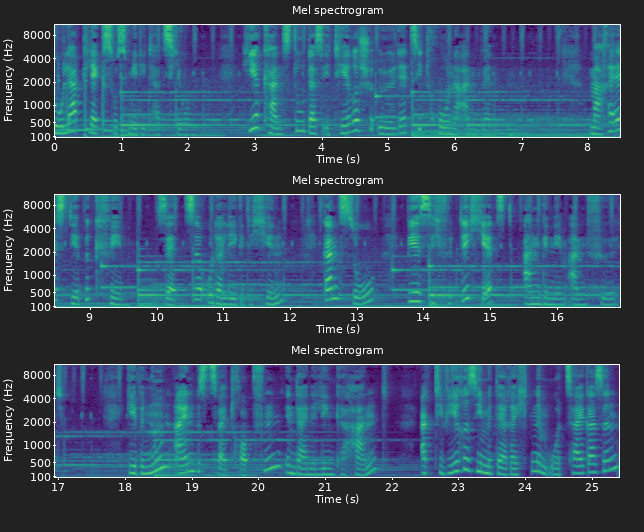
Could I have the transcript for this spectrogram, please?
Solarplexus-Meditation. Hier kannst du das ätherische Öl der Zitrone anwenden. Mache es dir bequem. Setze oder lege dich hin, ganz so, wie es sich für dich jetzt angenehm anfühlt. Gebe nun ein bis zwei Tropfen in deine linke Hand, aktiviere sie mit der rechten im Uhrzeigersinn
